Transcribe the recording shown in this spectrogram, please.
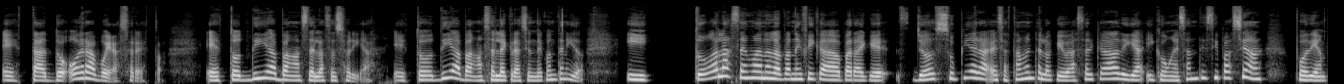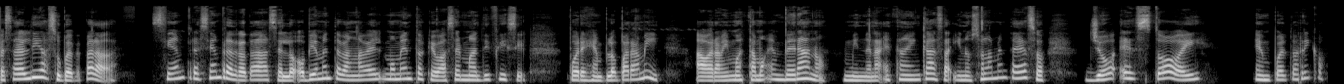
estas dos horas voy a hacer esto. Estos días van a ser la asesoría. Estos días van a ser la creación de contenido. Y toda la semana la planificaba para que yo supiera exactamente lo que iba a hacer cada día y con esa anticipación podía empezar el día súper preparada. Siempre, siempre trata de hacerlo. Obviamente van a haber momentos que va a ser más difícil. Por ejemplo, para mí, ahora mismo estamos en verano, mis nenas están en casa y no solamente eso, yo estoy en Puerto Rico.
